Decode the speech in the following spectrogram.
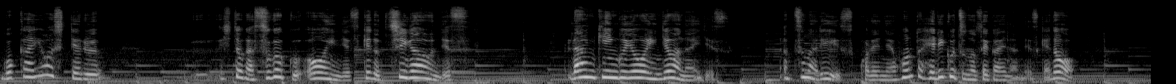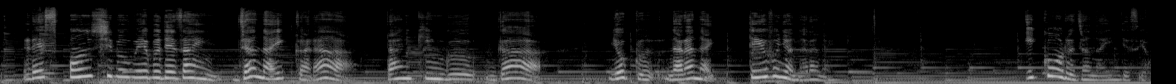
誤解をしてる人がすごく多いんですけど違うんです。ランキング要因ではないです。つまりこれねほんとへりくつの世界なんですけどレスポンシブウェブデザインじゃないからランキングが良くならないっていうふうにはならない。イコールじゃないんですよ。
